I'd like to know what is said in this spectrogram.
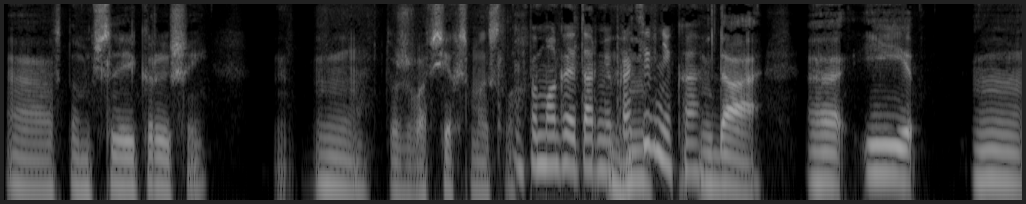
э, в том числе и крышей, тоже во всех смыслах. Помогает армии противника. Да, э, и то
